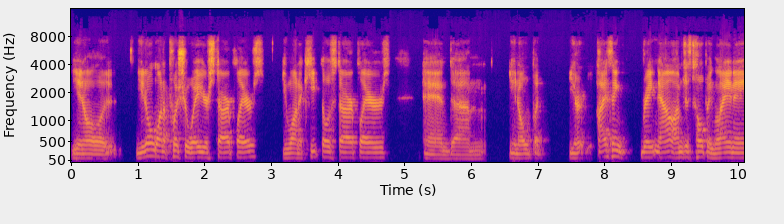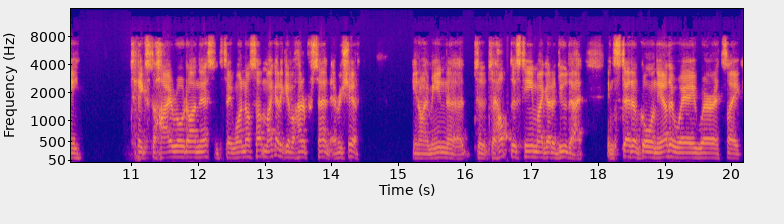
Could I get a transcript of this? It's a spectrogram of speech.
you know, you don't want to push away your star players. You want to keep those star players, and um, you know, but you're. I think right now, I'm just hoping Laine takes the high road on this and say, well, no, something. I got to give 100 percent every shift. You know what I mean? Uh, to, to help this team, I got to do that instead of going the other way where it's like,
